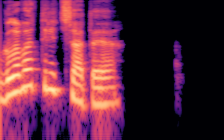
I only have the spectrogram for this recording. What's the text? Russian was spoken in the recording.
Глава 30.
